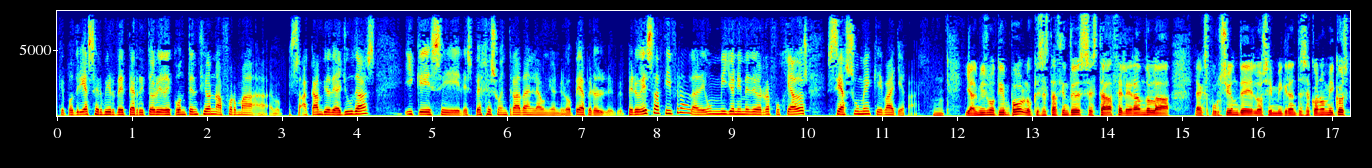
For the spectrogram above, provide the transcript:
que podría servir de territorio de contención a, forma, pues, a cambio de ayudas y que se despeje su entrada en la Unión Europea. Pero, esa cifra, la de un millón y medio de refugiados, se asume que va a llegar. Mm. Y al mismo tiempo, lo que se está haciendo es se está acelerando la la expulsión de los inmigrantes económicos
